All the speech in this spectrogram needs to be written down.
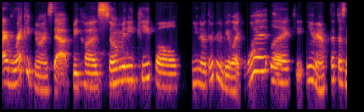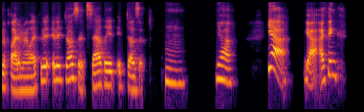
i recognize that because so many people you know they're going to be like what? Like you know that doesn't apply to my life. And it and it doesn't. Sadly it, it doesn't. Mm. yeah yeah. Yeah i think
